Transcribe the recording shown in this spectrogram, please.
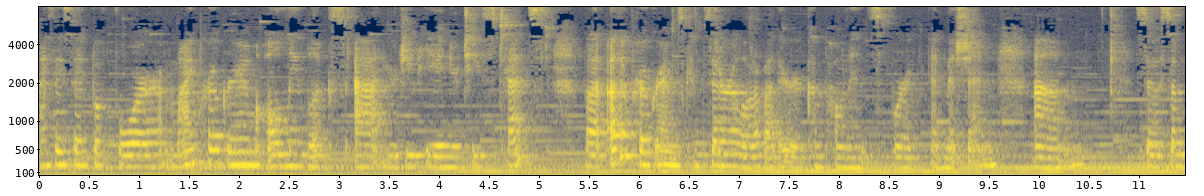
As I said before, my program only looks at your GPA and your TEAS test, but other programs consider a lot of other components for admission. Um, so some,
